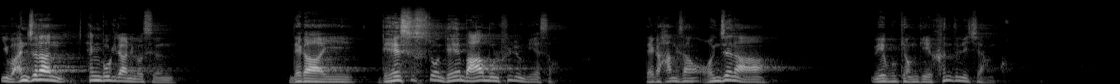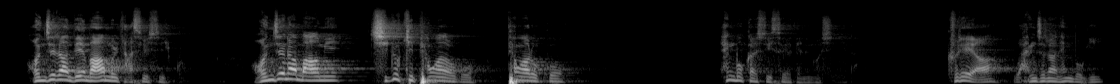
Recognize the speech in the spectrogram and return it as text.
이 완전한 행복이라는 것은 내가 이 내 스스로 내 마음을 훌륭히 해서 내가 항상 언제나 외부 경계에 흔들리지 않고 언제나 내 마음을 다스릴 수 있고 언제나 마음이 지극히 평화롭고 평화롭고 행복할 수 있어야 되는 것입니다. 그래야 완전한 행복이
